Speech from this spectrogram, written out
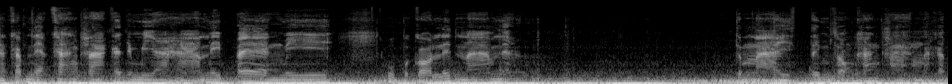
นะครับ เนี่ยข้างทางก็จะมีอาหารมีแป้งมีอุปกรณ์เล่นน้ำเนี่ยจำหน่ายเต็มสองข้างทางนะครับ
